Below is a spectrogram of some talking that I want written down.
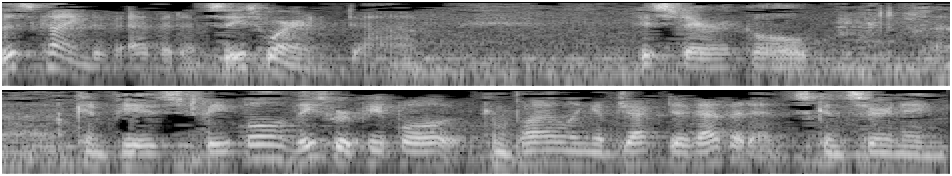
This kind of evidence. These weren't uh, hysterical, uh, confused people. These were people compiling objective evidence concerning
